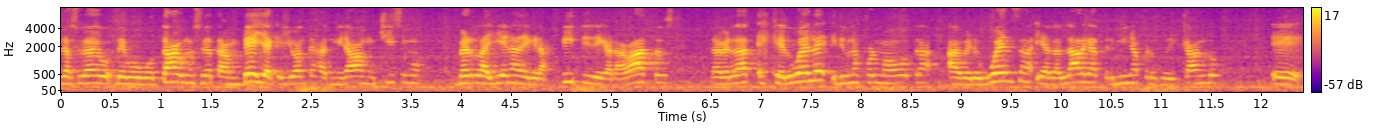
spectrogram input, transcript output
la ciudad de, Bogotá, una ciudad tan bella que yo antes admiraba muchísimo, verla llena de grafiti, de garabatos. La verdad es que duele y de una forma u otra avergüenza y a la larga termina perjudicando eh,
